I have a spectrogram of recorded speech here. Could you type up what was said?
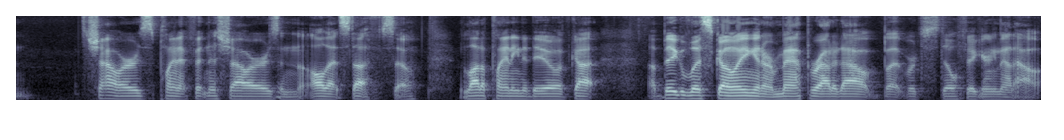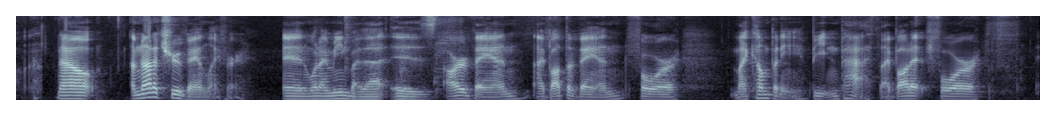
showers, Planet Fitness showers, and all that stuff. So a lot of planning to do. I've got a big list going and our map routed out, but we're still figuring that out. Now, I'm not a true van lifer. And what I mean by that is our van, I bought the van for my company, Beaten Path. I bought it for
